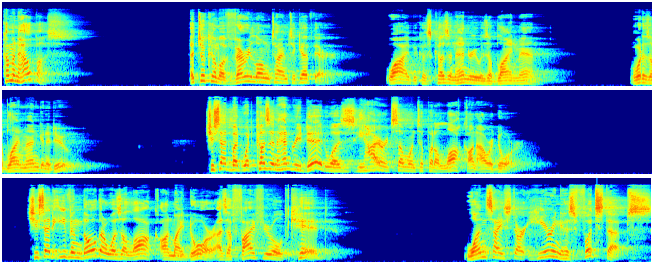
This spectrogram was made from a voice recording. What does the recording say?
come and help us. It took him a very long time to get there. Why? Because cousin Henry was a blind man. What is a blind man going to do? She said, but what cousin Henry did was he hired someone to put a lock on our door. She said, even though there was a lock on my door as a five year old kid, once I start hearing his footsteps,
